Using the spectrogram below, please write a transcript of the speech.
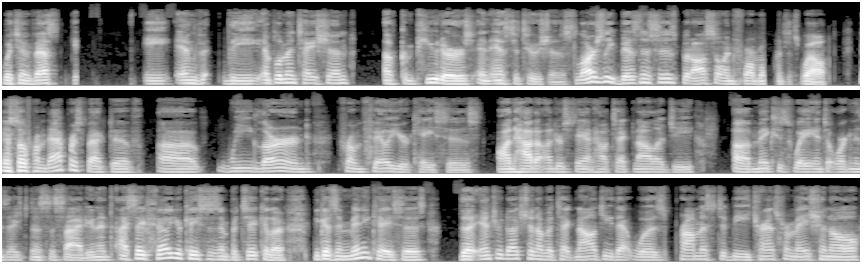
which investigates the, in, the implementation of computers in institutions, largely businesses, but also informal ones as well. And so, from that perspective, uh, we learned from failure cases on how to understand how technology uh, makes its way into organization and society. And it, I say failure cases in particular because, in many cases, the introduction of a technology that was promised to be transformational,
